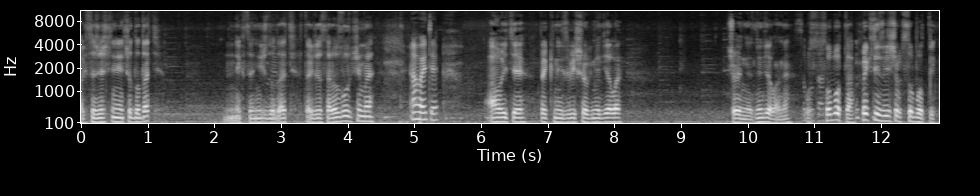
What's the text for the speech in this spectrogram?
Ak chceš ešte niečo dodať? Nechce nič dodať, takže sa rozlúčime. Ahojte. Ahojte, pekný zvyšok nedele. Čo je dnes? Nedela, ne? Sobota. Sobota. Pekný zvyšok soboty.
